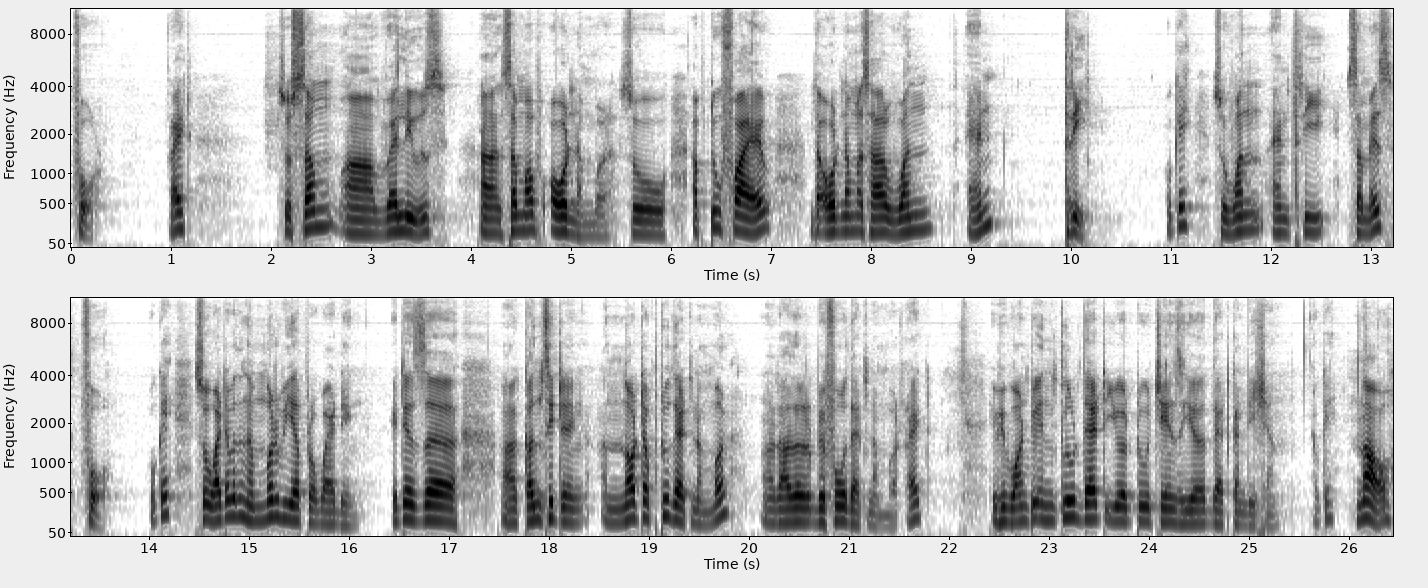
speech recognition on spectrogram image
4 right? So some uh, values uh, sum of odd number. So up to 5 the odd numbers are 1 and 3 okay? So 1 and 3 sum is 4 okay? So whatever the number we are providing it is uh, uh, considering not up to that number uh, rather before that number right? If you want to include that you have to change here that condition okay? Now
